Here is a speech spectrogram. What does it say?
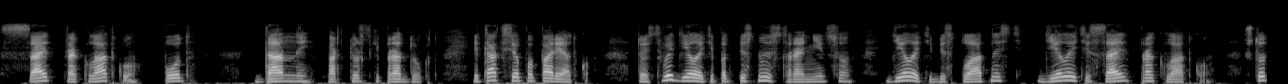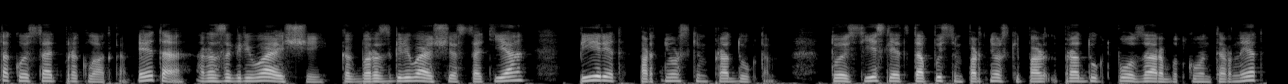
сайт-прокладку под данный партнерский продукт. И так все по порядку. То есть вы делаете подписную страницу, делаете бесплатность, делаете сайт-прокладку. Что такое сайт-прокладка? Это разогревающий, как бы разогревающая статья перед партнерским продуктом. То есть, если это, допустим, партнерский продукт по заработку в интернет,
